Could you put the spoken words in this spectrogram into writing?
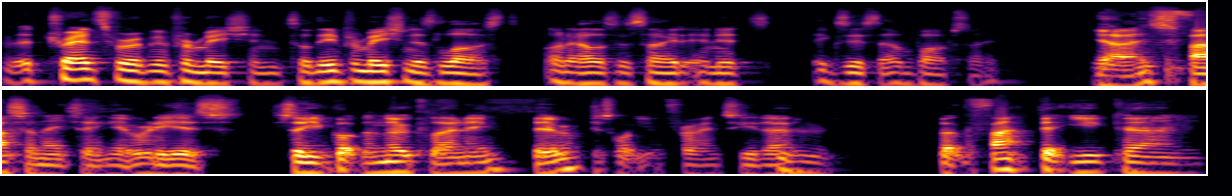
a transfer of information. So the information is lost on Alice's side and it exists on Bob's side. Yeah, it's fascinating. It really is. So you've got the no cloning theorem, which is what you're referring to there. Mm-hmm. But the fact that you can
